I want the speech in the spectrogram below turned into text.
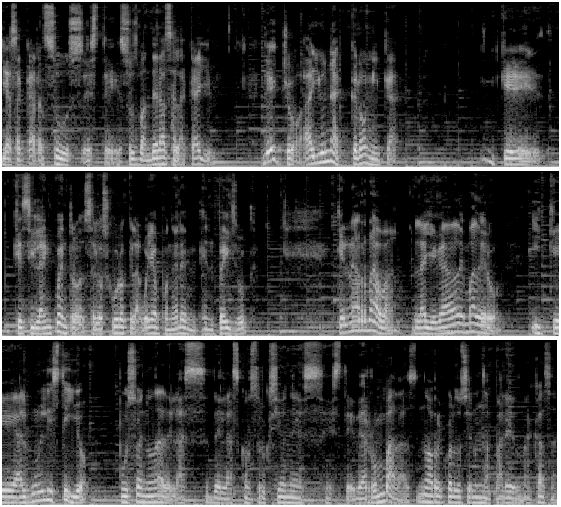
y a sacar sus, este, sus banderas a la calle. De hecho, hay una crónica que, que, si la encuentro, se los juro que la voy a poner en, en, Facebook, que narraba la llegada de Madero y que algún listillo puso en una de las, de las construcciones este, derrumbadas, no recuerdo si era una pared o una casa,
